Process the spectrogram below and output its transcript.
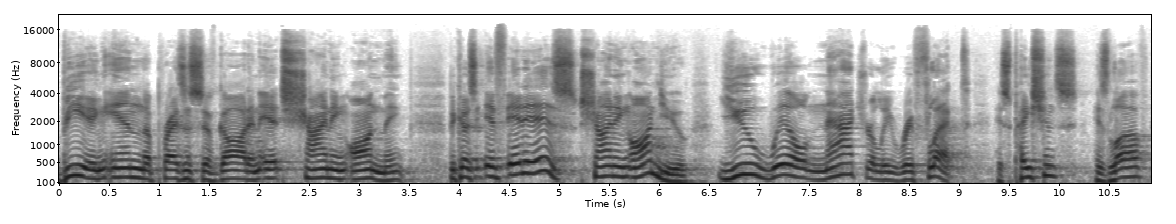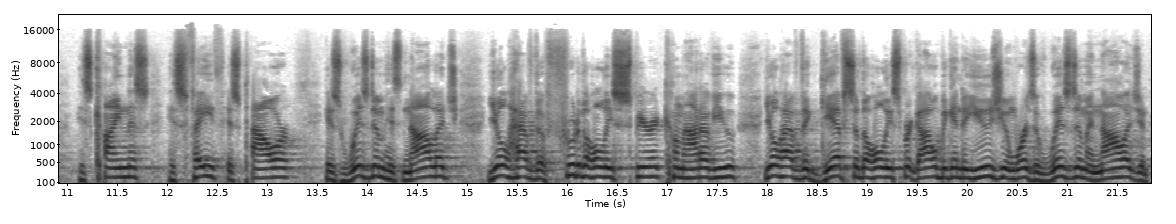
being in the presence of God and it shining on me. Because if it is shining on you, you will naturally reflect His patience, His love, His kindness, His faith, His power, His wisdom, His knowledge. You'll have the fruit of the Holy Spirit come out of you. You'll have the gifts of the Holy Spirit. God will begin to use you in words of wisdom and knowledge and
